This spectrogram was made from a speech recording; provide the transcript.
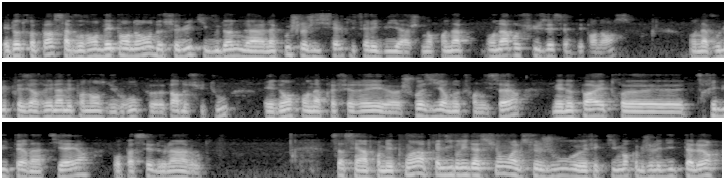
et d'autre part, ça vous rend dépendant de celui qui vous donne la, couche logicielle qui fait l'aiguillage. Donc, on a, refusé cette dépendance. On a voulu préserver l'indépendance du groupe euh, par-dessus tout, et donc on a préféré euh, choisir notre fournisseur, mais ne pas être tributaire d'un tiers pour passer de l'un à l'autre. Ça, c'est un premier point. Après, l'hybridation, elle se joue euh, effectivement, comme je l'ai dit tout à l'heure,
